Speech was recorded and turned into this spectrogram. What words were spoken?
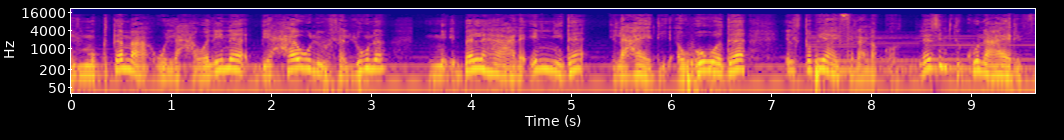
المجتمع واللي حوالينا بيحاولوا يخلونا نقبلها على إن ده العادي أو هو ده الطبيعي في العلاقات. لازم تكون عارف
